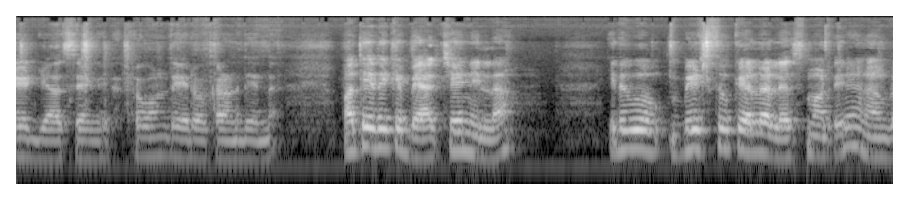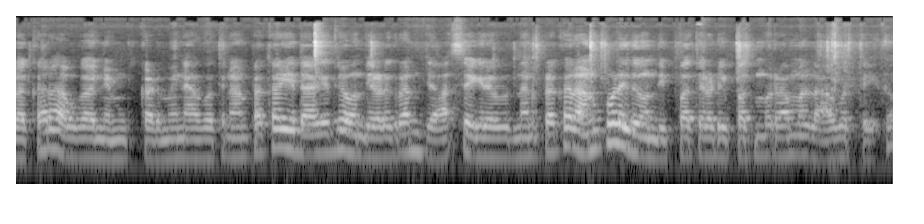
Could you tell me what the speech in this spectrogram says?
ರೇಟ್ ಜಾಸ್ತಿ ಆಗಿದೆ ತೊಗೊಂಡೇ ಇರೋ ಕಾರಣದಿಂದ. ಮತ್ತು ಇದಕ್ಕೆ ಬ್ಯಾಕ್ ಚೈನ್ ಇಲ್ಲ. ಇದು ಬೀಟ್ಸ್ ತೂಕ ಎಲ್ಲ ಲೆಸ್ ಮಾಡ್ತೀನಿ. ನನ್ನ ಪ್ರಕಾರ ಅವಾಗ ನಿಮ್ಗೆ ಕಡಿಮೆನೇ ಆಗುತ್ತೆ. ನನ್ನ ಪ್ರಕಾರ ಇದಾಗಿದ್ರೆ ಒಂದು ಎರಡು ಗ್ರಾಮ್ ಜಾಸ್ತಿ ಆಗಿರ್ಬೋದು. ನನ್ನ ಪ್ರಕಾರ ಅನ್ಕೊಳ್ಳಿದೆ ಒಂದು ಇಪ್ಪತ್ತೆರಡು ಇಪ್ಪತ್ತ್ಮೂರು ಗ್ರಾಮಲ್ಲಿ ಆಗುತ್ತೆ ಇದು.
